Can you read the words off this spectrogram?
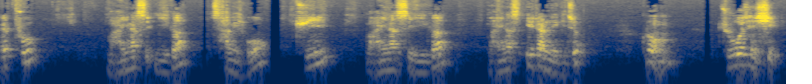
f 마이너스 2가 3이고 g 마이너스 2가 마이너스 1이라는 얘기죠. 그럼 주어진 식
